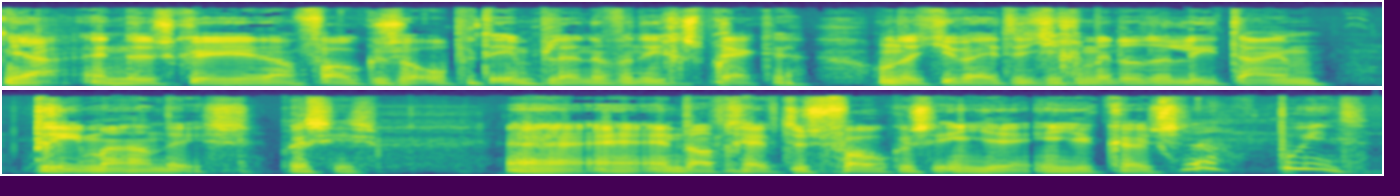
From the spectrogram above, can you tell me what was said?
Ja, en dus kun je dan focussen op het inplannen van die gesprekken. Omdat je weet dat je gemiddelde lead time drie maanden is. Precies. Uh, en, en, dat geeft dus focus in je, in je keuze. Nou, boeiend.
